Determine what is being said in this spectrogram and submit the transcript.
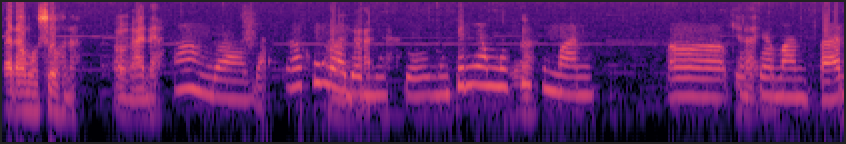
ada musuh nah? Oh nggak ada? Ah nggak ada. Aku nggak oh, ada musuh. Mungkin yang musuh nah. cuman uh, pacar mantan.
